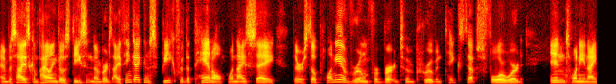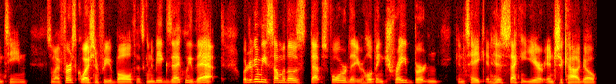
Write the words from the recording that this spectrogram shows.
And besides compiling those decent numbers, I think I can speak for the panel when I say there is still plenty of room for Burton to improve and take steps forward in 2019. So my first question for you both is going to be exactly that. What are going to be some of those steps forward that you're hoping Trey Burton can take in his second year in Chicago?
